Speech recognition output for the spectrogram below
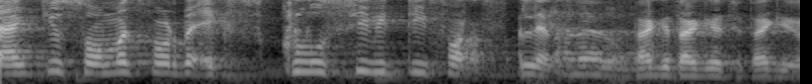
thank you so much for the exclusivity for us അല്ലേ thank you thank you thank you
